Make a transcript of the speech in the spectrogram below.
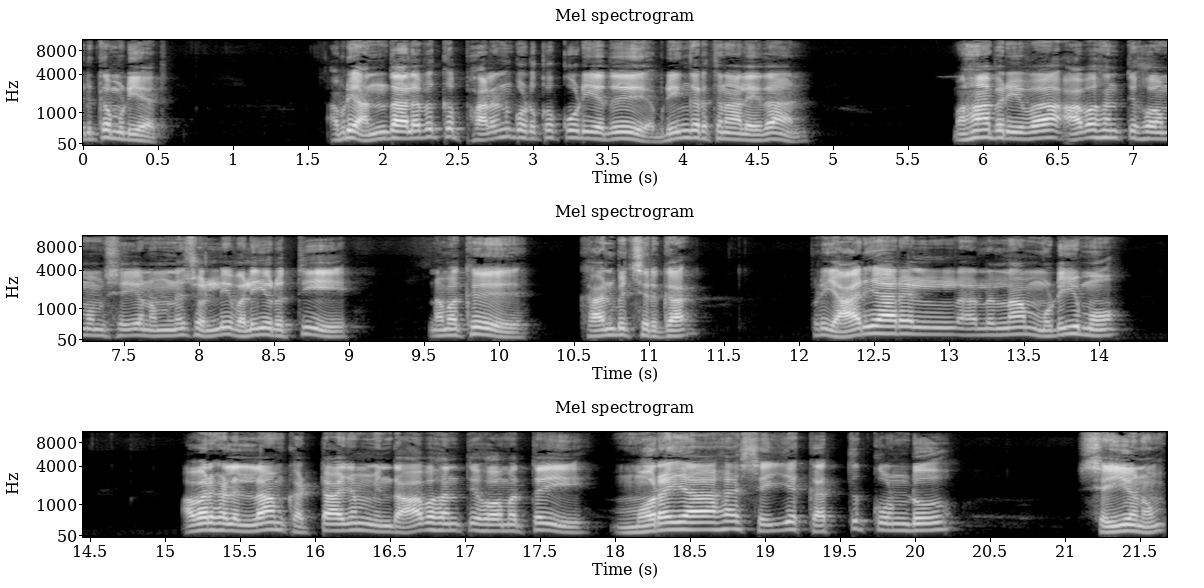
இருக்க முடியாது. அப்படி அந்த அளவுக்கு பலன் கொடுக்கக்கூடியது அப்படிங்கிறதுனாலே தான் மகாபிரிவா ஆவகந்தி ஹோமம் செய்யணும்னு சொல்லி வலியுறுத்தி நமக்கு காண்பிச்சிருக்கா இப்படி யார் யாரெல்லாம் முடியுமோ அவர்களெல்லாம் கட்டாயம் இந்த ஆவகந்தி ஹோமத்தை முறையாக செய்ய கற்றுக்கொண்டு செய்யணும்.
